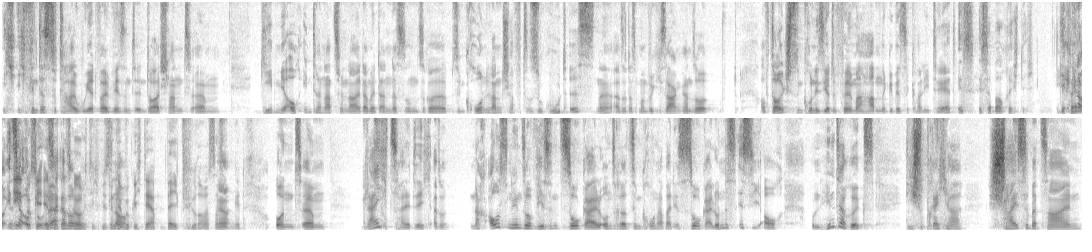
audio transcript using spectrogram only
Ich, ich finde das total weird, weil wir sind in Deutschland, ähm, geben ja auch international damit an, dass unsere Synchronlandschaft so gut ist. Ne? Also, dass man wirklich sagen kann, so auf Deutsch synchronisierte Filme haben eine gewisse Qualität. Ist, ist aber auch richtig. Ja, genau, ist ja auch okay, so. Ist ne? ja ganz Also, genau richtig. Wir sind genau. ja wirklich der Weltführer, was das Ja. angeht. Und ähm, gleichzeitig, also nach außen hin so, wir sind so geil, unsere Synchronarbeit ist so geil und das ist sie auch. Und hinterrücks, die Sprecher scheiße bezahlen,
